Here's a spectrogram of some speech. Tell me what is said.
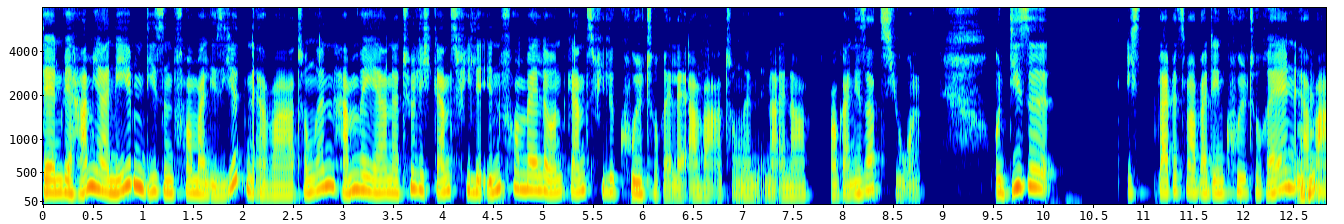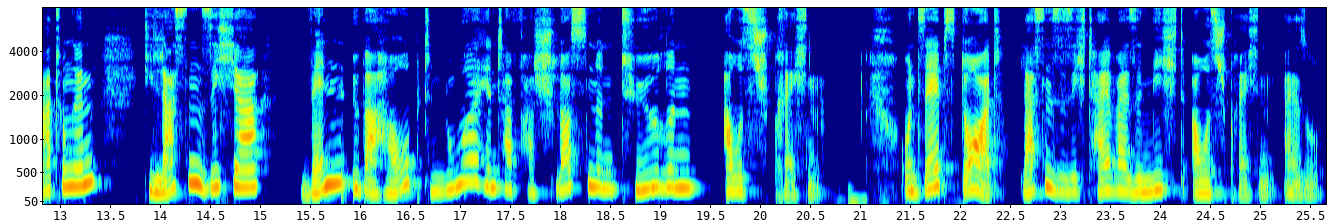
Denn wir haben ja neben diesen formalisierten Erwartungen, haben wir ja natürlich ganz viele informelle und ganz viele kulturelle Erwartungen in einer Organisation. Und diese, ich bleibe jetzt mal bei den kulturellen mhm. Erwartungen, die lassen sich ja, wenn überhaupt, nur hinter verschlossenen Türen aussprechen. Und selbst dort lassen sie sich teilweise nicht aussprechen. Also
